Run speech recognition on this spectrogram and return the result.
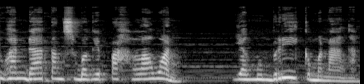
Tuhan datang sebagai pahlawan yang memberi kemenangan.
